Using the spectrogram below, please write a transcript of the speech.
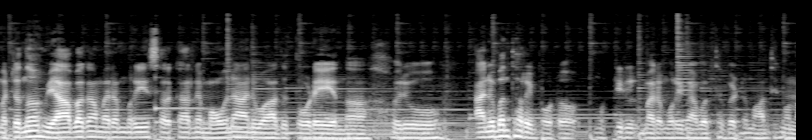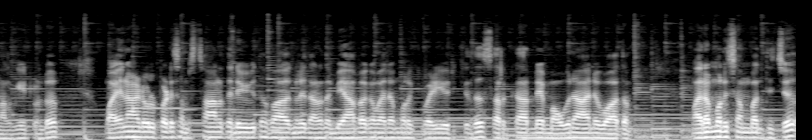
മറ്റൊന്ന് വ്യാപക മരമുറി സർക്കാരിന്റെ മൗനാനുവാദത്തോടെ എന്ന ഒരു അനുബന്ധ റിപ്പോർട്ട് മുട്ടിൽ മരമുറിയുമായി ബന്ധപ്പെട്ട് മാധ്യമം നൽകിയിട്ടുണ്ട്. വയനാട് ഉൾപ്പെടെ സംസ്ഥാനത്തിന്റെ വിവിധ ഭാഗങ്ങളിൽ നടന്ന വ്യാപക മരമുറിക്ക് വഴിയൊരുക്കിയത് സർക്കാരിന്റെ മൗനാനുവാദം. മരമുറി സംബന്ധിച്ച്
